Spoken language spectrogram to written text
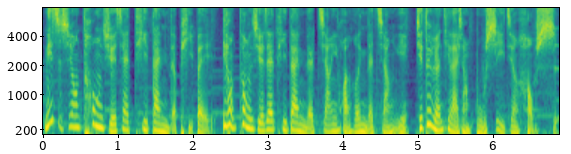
你只是用痛觉在替代你的疲惫，用痛觉在替代你的僵硬，缓和你的僵硬，其实对人体来讲不是一件好事。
